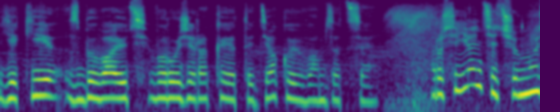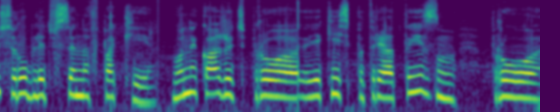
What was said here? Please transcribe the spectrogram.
які збивають ворожі ракети. Дякую вам за це. Росіянці чомусь роблять все навпаки. Вони кажуть про якийсь патріотизм, про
